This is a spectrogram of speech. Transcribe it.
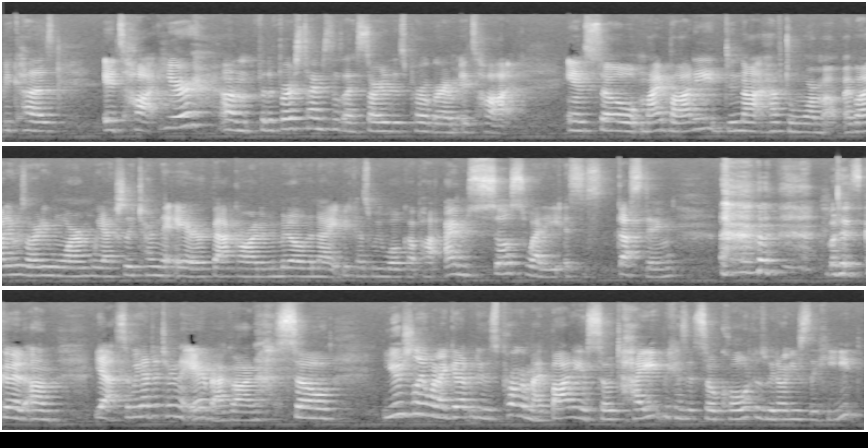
because it's hot here. Um, for the first time since I started this program, it's hot. And so my body did not have to warm up. My body was already warm. We actually turned the air back on in the middle of the night because we woke up hot. I'm so sweaty. It's disgusting. but it's good. Um, yeah, so we had to turn the air back on. So usually when I get up and do this program, my body is so tight because it's so cold because we don't use the heat.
